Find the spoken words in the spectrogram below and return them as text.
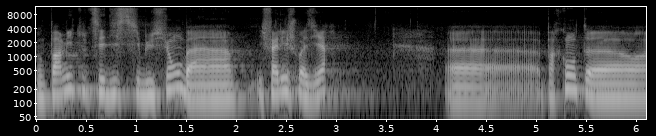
Donc parmi toutes ces distributions, ben, il fallait choisir. Euh, par contre, euh,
